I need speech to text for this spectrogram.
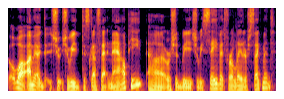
well i mean should, should we discuss that now pete? Uh, or should we should we save it for a later segment?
